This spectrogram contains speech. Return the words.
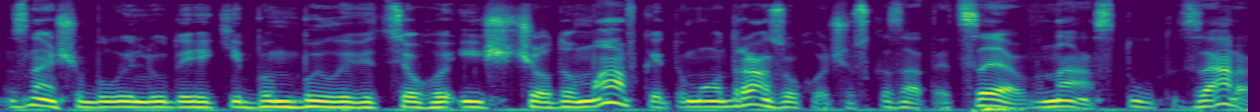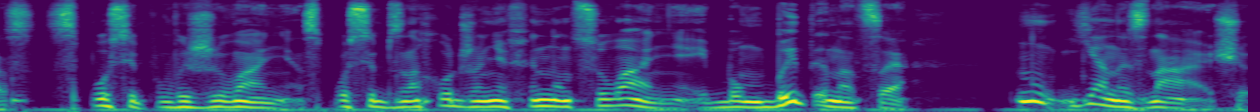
Знаю, що були люди, які бомбили від цього і щодо мавки, тому одразу хочу сказати, це в нас тут зараз спосіб виживання, спосіб знаходження фінансування і бомбити на це. Ну, я не знаю, що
